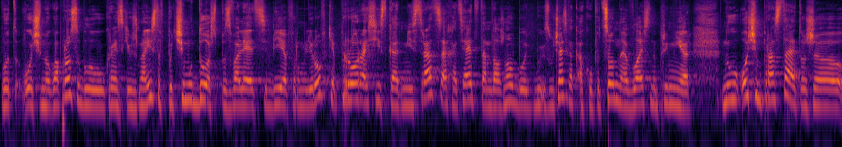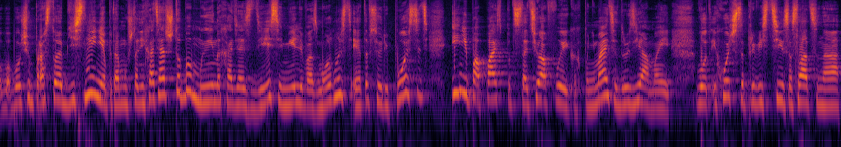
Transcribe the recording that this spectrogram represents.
Вот очень много вопросов было у украинских журналистов, почему дождь позволяет себе формулировки «пророссийская администрация», хотя это там должно будет звучать как оккупационная власть, например. Ну, очень простая тоже, очень простое объяснение, потому что они хотят, чтобы мы, находясь здесь, имели возможность это все репостить и не попасть под статью о фейках, понимаете, друзья мои? Вот, и хочется привести, сослаться на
